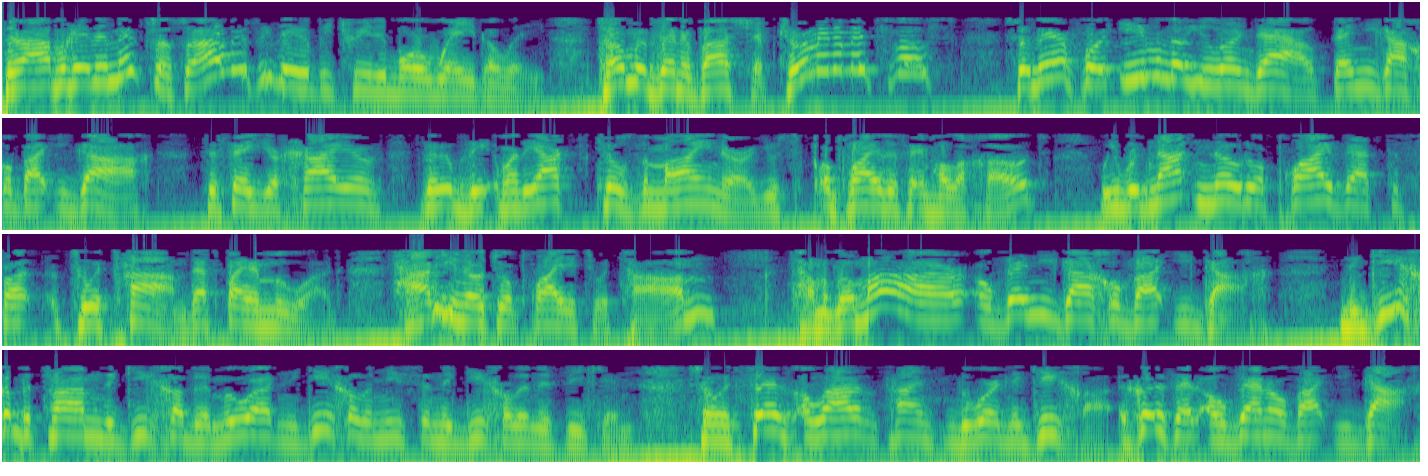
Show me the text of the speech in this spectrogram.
They're obligated in mitzvos, so obviously they would be treated more weight fatally. Tomer v'nebashep the mitzvos. So therefore, even though you learned out ben yigach bat yigach to say you're chayiv the, the, when the ox kills the minor, you apply the same halachot. We would not know to apply that to, to a tam. That's by a muad. How do you know to apply it to a tam? Talmud Lomar oh, oven yigach bat yigach negicha betam negicha bemuad negicha lemisa negicha lenezikin. So it says a lot of the times the word negicha. It could have said oven ovat yigach.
